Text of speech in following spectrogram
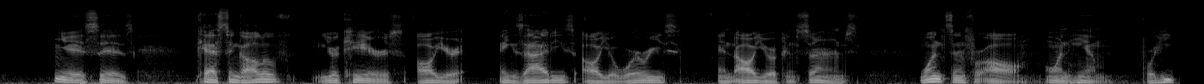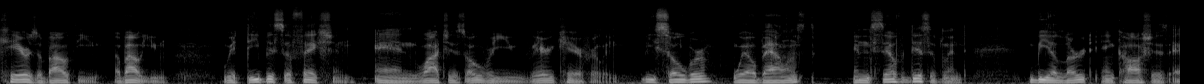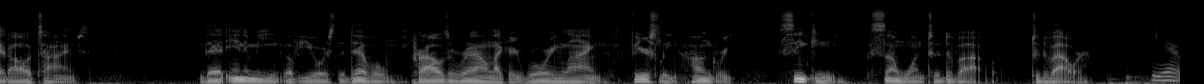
Yeah, it says, casting all of your cares, all your anxieties, all your worries, and all your concerns, once and for all, on Him, for He cares about you, about you, with deepest affection, and watches over you very carefully. Be sober, well balanced, and self disciplined. Be alert and cautious at all times that enemy of yours, the devil, prowls around like a roaring lion, fiercely hungry, seeking someone to devour. To devour. Yeah.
